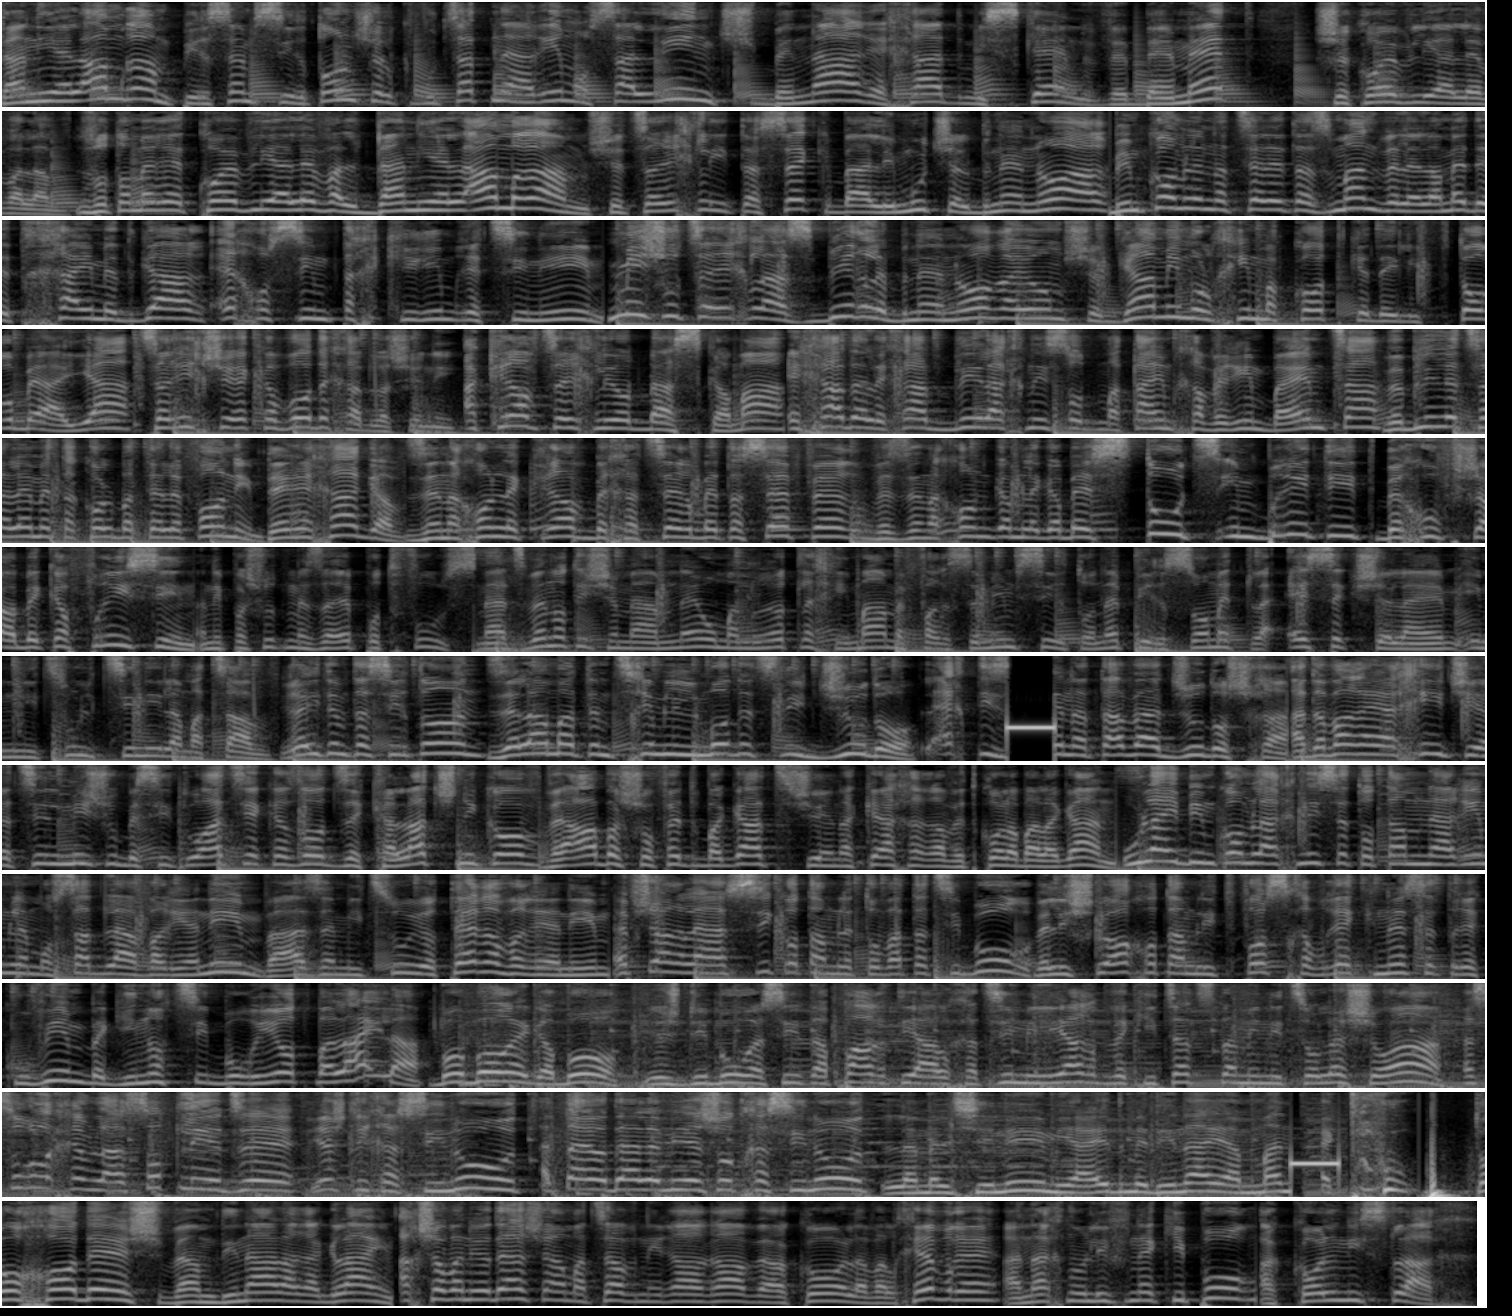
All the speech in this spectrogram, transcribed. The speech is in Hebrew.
דניאל עמרם פרסם סרטון של קבוצת נערים עושה לינץ' בנער אחד מסכן, ובאמת שכואב לי הלב עליו. זאת אומרת, כואב לי הלב על דניאל עמרם, שצריך להתעסק באלימות של בני נוער, במקום לנצל את הזמן וללמד את חיים אתגר איך עושים תחקירים רציניים. מישהו צריך להסביר לבני נוער היום שגם אם הולכים מכות כדי לפתור בעיה, צריך שיהיה כבוד אחד לשני. הקרב צריך להיות בהסכמה, אחד על אחד בלי להכניס עוד 200 חברים באמצע, ובלי לצלם את הכל בטלפונים. דרך אגב, זה נכון לקרב בחצר בית הספר, וזה נכון גם לגבי סטוץ עם בריטית בחופשה בקפריסין. אני פשוט מזהה פה דפוס. מעצבן אותי שמאמני אומנויות לחימה מפרסמים סרטוני פרסומת לעסק שלהם עם ניצול ציני למצב. ראיתם את הסרטון? זה למה אתם צריכים ללמוד אצלי ג'ודו. לך תז... אתה והג'ודו שלך. הדבר היחיד שיציל מישהו בסיטואציה כזאת זה קלצ'ניקוב ואבא שופט בג"ץ שינקה אחריו את כל הבלגן. אולי במקום להכניס את אותם נערים למוסד לעבריינים, ואז הם יצאו יותר עבריינים, אפשר להעסיק אותם לטובת הציבור, ולשלוח אותם לתפוס חברי כנסת רקובים בגינות ציבוריות בלילה. בוא בוא רגע בוא, יש דיבור עשית פרטיה על חצי מיליארד וקיצצת מניצולי שואה. אסור לכם לעשות לי את זה, יש לי חסינות. אתה יודע למי יש עוד חסינות? למלשינים, יא עד מדינה, יא מנ... תוך חודש, והמדינה על הרגליים. עכשיו, אני יודע שהמצב נראה רע והכל, אבל חבר'ה, אנחנו לפני כיפור, הכל נסלח.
